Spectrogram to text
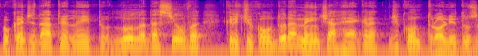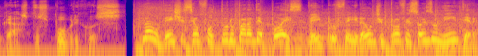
o candidato eleito Lula da Silva criticou duramente a regra de controle dos gastos públicos. Não deixe seu futuro para depois. Vem para o Feirão de Profissões Uninter.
